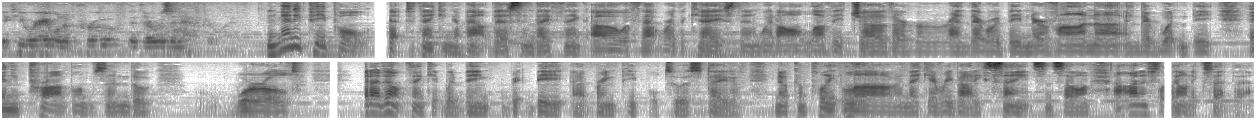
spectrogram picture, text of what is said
if you were able to prove that there was an afterlife? Many people get to thinking about this and they think, oh, if that were the case, then we'd all love each other and there would be nirvana and there wouldn't be any problems in the world. But I don't think it would be, be uh, bring people to a state of you know complete love and make everybody saints and so on. I honestly don't accept that.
